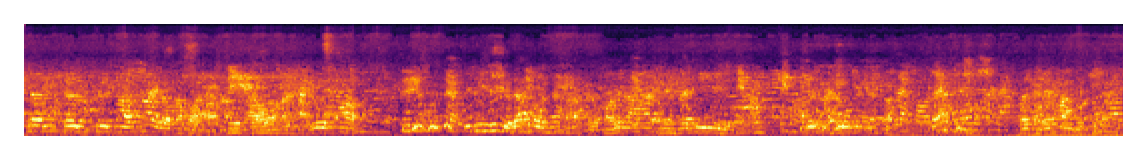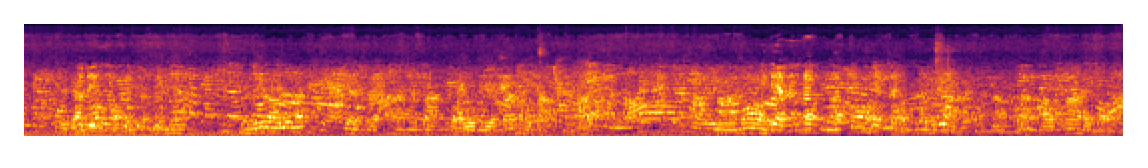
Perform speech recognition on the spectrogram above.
เชิญเชิญคือชาวไข้เรามาก่อนนะครับเรามาถ่ายรูปภา พพี่พี่ที่อยู่ด้านบนนะครับเดี๋ยวขอเวลาหนึ่งนาทีเดินถ่ายรูปให้กันก่อนแล้วเราจะได้ภาพสวยๆในการมอบของรางวัลนี้วันนี้เราได้รับเกียรติจากทางอาจารย์ของโรงเรียนบ้านไทยตากนะครับมามอบแล้วก็สอนบริษัทนะครับจากชาวไข้หมอไท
